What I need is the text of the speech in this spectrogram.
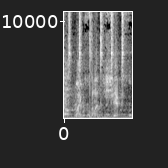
up like sun ships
